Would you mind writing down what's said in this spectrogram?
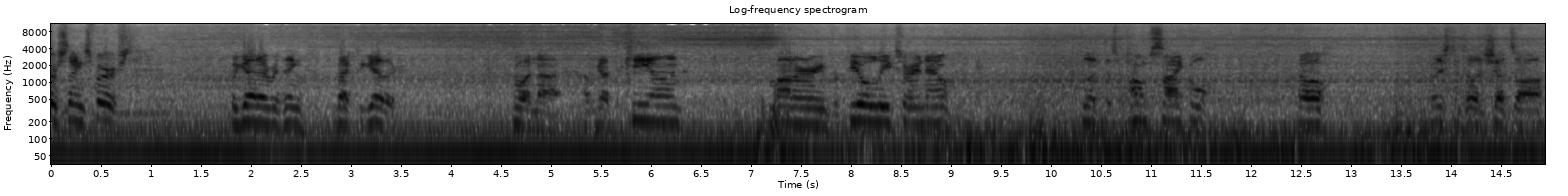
First things first, we got everything back together and whatnot. I've got the key on, monitoring for fuel leaks right now. Let this pump cycle, oh, at least until it shuts off.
